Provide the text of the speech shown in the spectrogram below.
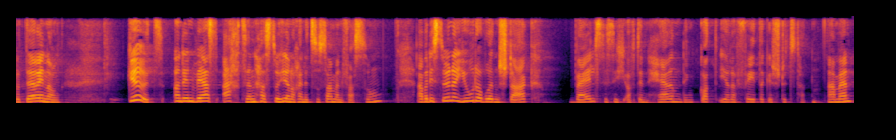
Gute Erinnerung. Gut, und in Vers 18 hast du hier noch eine Zusammenfassung. Aber die Söhne Juda wurden stark, weil sie sich auf den Herrn, den Gott ihrer Väter, gestützt hatten. Amen.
